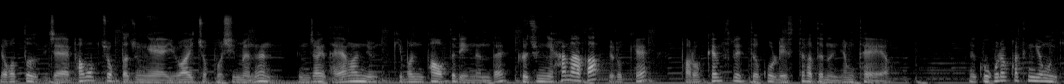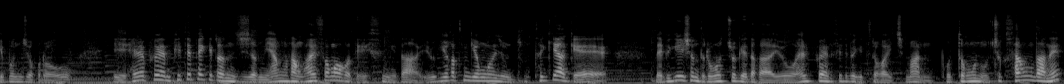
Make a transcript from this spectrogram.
이것도 이제 팝업 쪽 나중에 UI 쪽 보시면은 굉장히 다양한 기본 팝업들이 있는데 그 중에 하나가 이렇게 바로 cancel이 뜨고 리스트가 뜨는 형태예요. 구글 앱 같은 경우는 기본적으로 이 help and feedback이라는 지점이 항상 활성화가 되어 있습니다. 여기 같은 경우는 좀, 좀 특이하게 navigation drawer 쪽에다가 이 help and feedback이 들어가 있지만 보통은 우측 상단에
